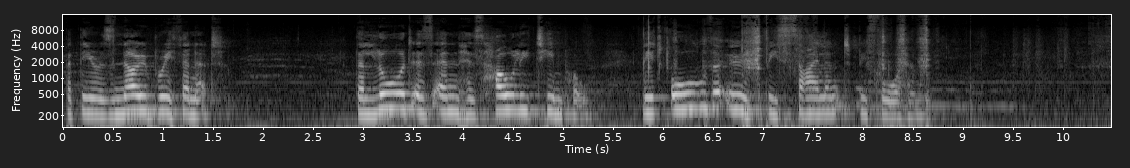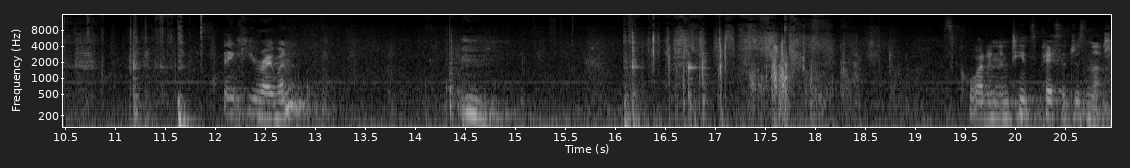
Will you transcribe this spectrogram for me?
but there is no breath in it. The Lord is in his holy temple. Let all the earth be silent before him. Thank you, Raywin. Quite an intense passage, isn't it?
